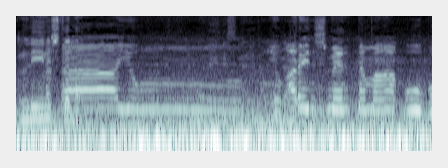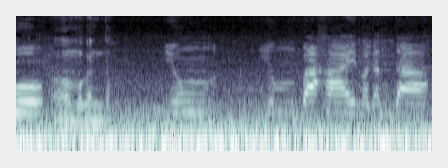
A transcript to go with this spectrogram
Ang linis Saka talaga. yung yung arrangement ng mga kubo, Oo, maganda. yung yung bahay maganda,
